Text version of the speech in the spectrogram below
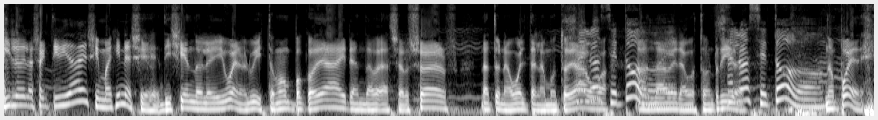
Y lo de las actividades, imagínese, diciéndole, y bueno, Luis, toma un poco de aire, anda a hacer surf, date una vuelta en la moto de Ya lo agua, hace todo. anda a ver a Boston River. Lo hace todo. No puede.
